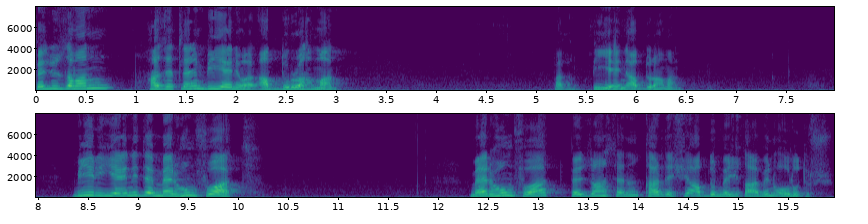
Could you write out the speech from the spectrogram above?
Bediüzzaman'ın Hazretlerinin bir yeğeni var. Abdurrahman. Bakın bir yeğeni Abdurrahman. Bir yeğeni de merhum Fuat. Merhum Fuat, Hazretleri'nin kardeşi Abdülmecit abinin oğludur.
